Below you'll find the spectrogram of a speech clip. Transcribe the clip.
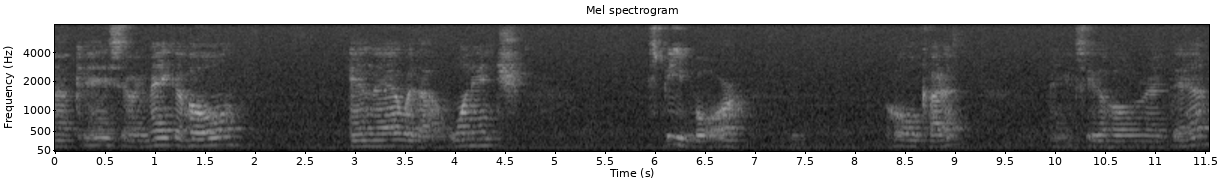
Uh, okay, so we make a hole in there with a one inch speed bore hole cutter. And you can see the hole right there.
